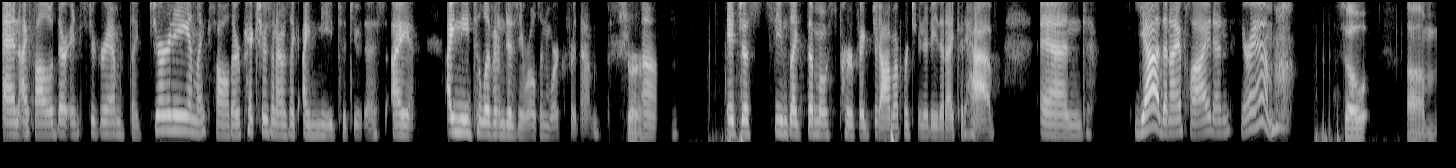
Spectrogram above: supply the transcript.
and i followed their instagram like journey and like saw their pictures and i was like i need to do this i i need to live in disney world and work for them Sure. um, it just seems like the most perfect job opportunity that I could have. And yeah, then I applied and here I am. so, um,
